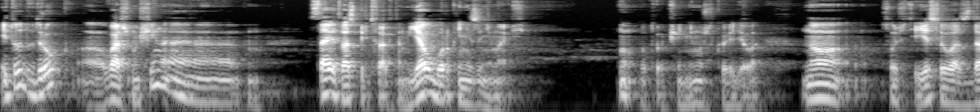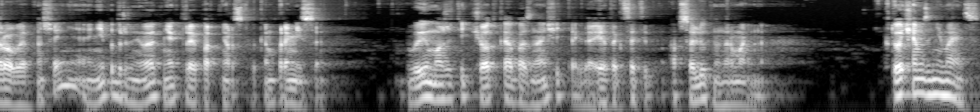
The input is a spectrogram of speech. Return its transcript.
и тут вдруг э, ваш мужчина э, ставит вас перед фактом. Я уборкой не занимаюсь. Ну, вот вообще не мужское дело. Но, слушайте, если у вас здоровые отношения, они подразумевают некоторое партнерство, компромиссы. Вы можете четко обозначить тогда, и это, кстати, абсолютно нормально, кто чем занимается.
